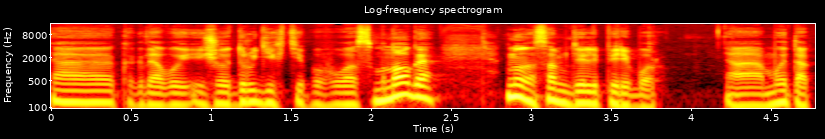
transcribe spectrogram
э, когда вы еще других типов у вас много, ну, на самом деле перебор. А мы так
